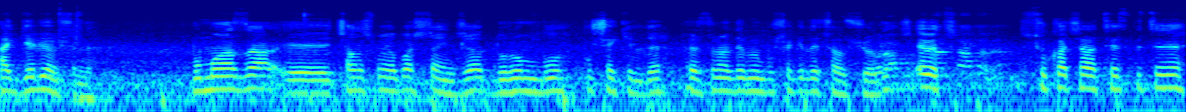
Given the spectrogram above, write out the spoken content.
Ha geliyorum şimdi. Bu mağaza e, çalışmaya başlayınca durum bu bu şekilde. Personellerimiz bu şekilde çalışıyordu. Evet. Su kaçağı tespitini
